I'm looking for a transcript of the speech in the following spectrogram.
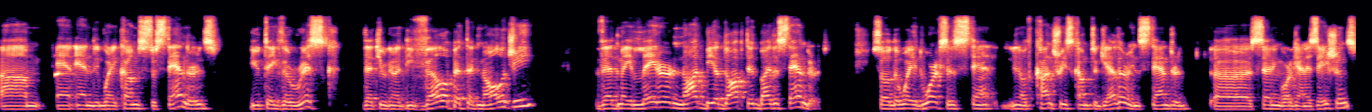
um, and and when it comes to standards, you take the risk that you're going to develop a technology that may later not be adopted by the standard. So the way it works is, stand, you know, countries come together in standard uh, setting organizations,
